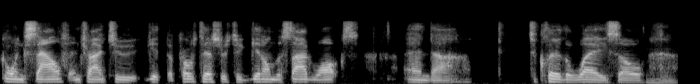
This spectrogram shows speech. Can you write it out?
going south and try to get the protesters to get on the sidewalks and uh, to clear the way. So Mhm.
